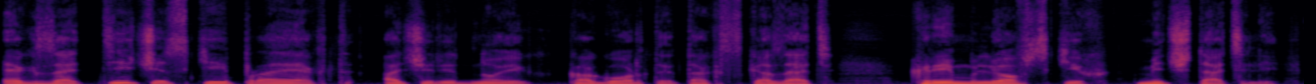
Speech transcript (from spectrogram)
экзотический проект очередной когорты, так сказать, кремлевских мечтателей –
